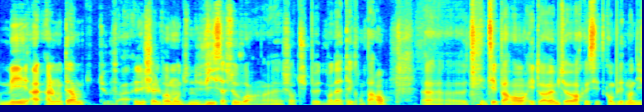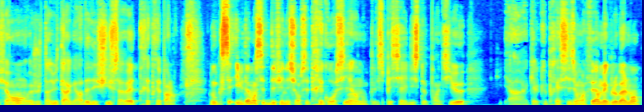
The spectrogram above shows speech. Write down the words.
mais à, long terme, à l'échelle vraiment d'une vie, ça se voit. Hein. tu peux demander à tes grands-parents, tes parents et toi-même, tu vas voir que c'est complètement différent. Je t'invite à regarder des chiffres, ça va être très très parlant. Donc évidemment, cette définition, c'est très grossier, hein. donc les spécialistes pointilleux, il y a quelques précisions à faire, mais globalement,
